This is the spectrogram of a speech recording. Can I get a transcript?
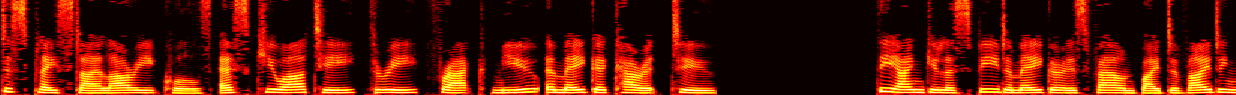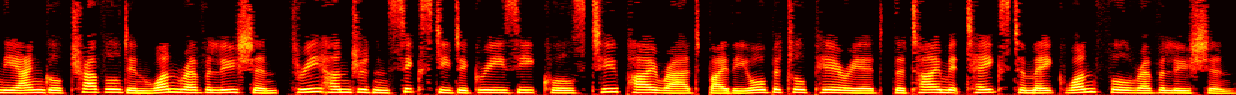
display style r equals sqrt 3 frac mu omega caret 2 the angular speed omega is found by dividing the angle traveled in one revolution 360 degrees equals 2 pi rad by the orbital period the time it takes to make one full revolution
